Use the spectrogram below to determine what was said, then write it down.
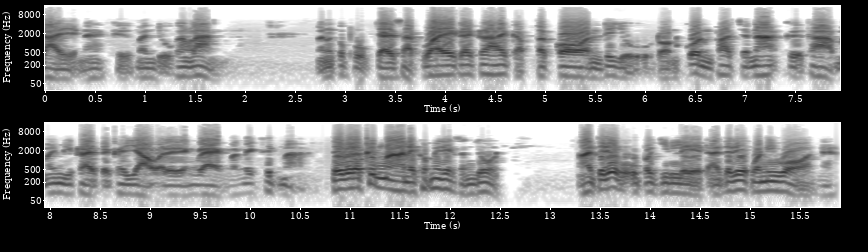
ใจนะ คือมันอยู่ข้างล่าง มันก็ผูกใจสัตว์ไว้ใกล้ๆกับตะกอนที่อยู่รอนก้นภาชนะ คือถ้าไม่มีใครไปเขย่าอะไรแรงๆมันไม่ขึ้นมา แต่เวลาขึ้นมาเนี่ยเขาไม่เรียกสังโยชน์อาจจะเรียกอุปกิเลสอาจจะเรียกว่านิวรณ์นะ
